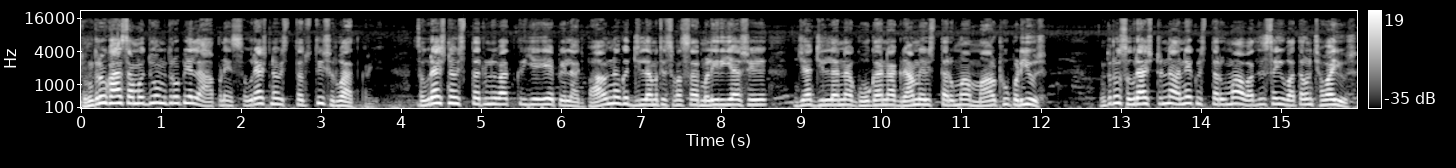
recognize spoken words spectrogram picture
તો ખાસ સમજો મિત્રો પહેલાં આપણે સૌરાષ્ટ્રના વિસ્તારથી શરૂઆત કરીએ. સૌરાષ્ટ્રના વિસ્તારની વાત કરીએ એ પહેલાં જ ભાવનગર જિલ્લામાંથી સમાચાર મળી રહ્યા છે, જ્યાં જિલ્લાના ઘોઘાના ગ્રામ્ય વિસ્તારોમાં માવઠું પડ્યું છે. મિત્રો સૌરાષ્ટ્રના અનેક વિસ્તારોમાં વાદળશાહી વાતાવરણ છવાયું છે.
